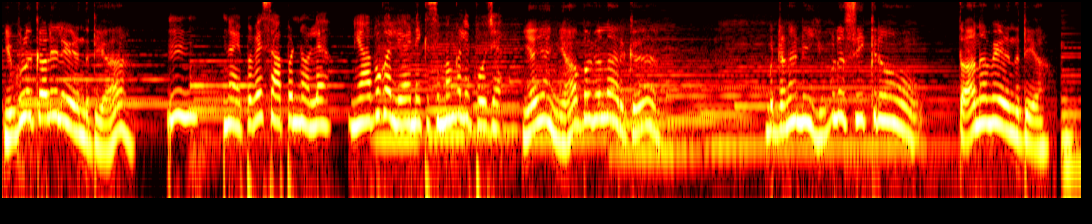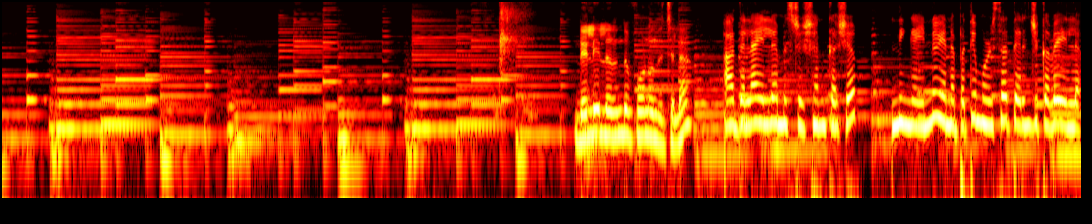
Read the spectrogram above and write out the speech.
இவ்வளவு காலையில எழுந்துட்டியா? ம் நான் இப்பவே சாப்பிடணும்ல. ஞாபகம் இல்லையா? இன்னைக்கு சிமங்கலி பூஜை. ஏன் ஞாபகம்லாம் இருக்கு? பட் ஆனா நீ இவ்வளவு சீக்கிரம் தானாவே எழுந்துட்டியா? டெல்லியில இருந்து போன் வந்துச்சுல? அதெல்லாம் இல்ல மிஸ்டர் ஷன் கஷ்யப். நீங்க இன்னும் என்னை பத்தி முழுசா தெரிஞ்சுக்கவே இல்ல.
